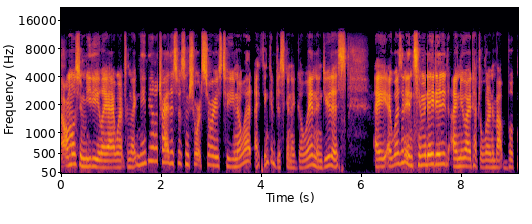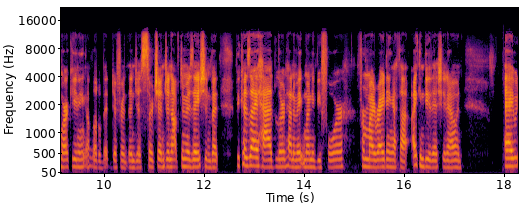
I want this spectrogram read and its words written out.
Almost immediately, I went from like, maybe I'll try this with some short stories to, you know what, I think I'm just going to go in and do this. I, I, wasn't intimidated. I knew I'd have to learn about book marketing a little bit different than just search engine optimization. But because I had learned how to make money before from my writing, I thought I can do this, you know. And I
